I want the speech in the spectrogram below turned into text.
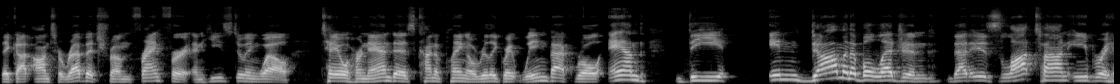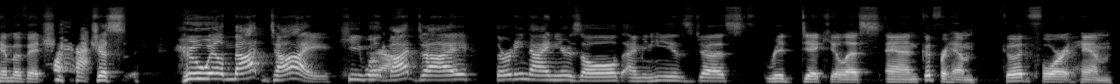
They got Ante Rebic from Frankfurt, and he's doing well. Theo Hernandez kind of playing a really great wingback role. And the indomitable legend that is Zlatan Ibrahimovic, just who will not die. He will yeah. not die 39 years old. I mean, he is just ridiculous and good for him. Good for him.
